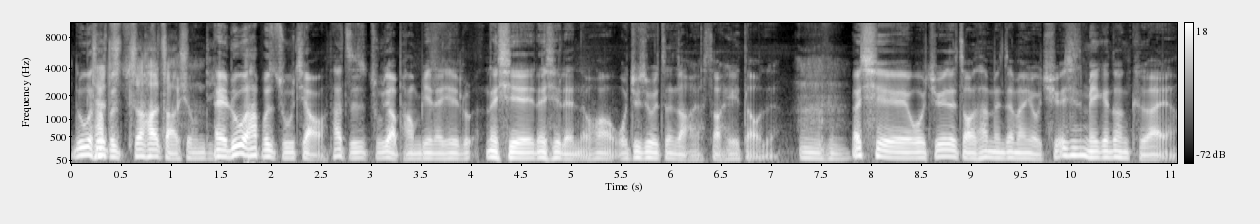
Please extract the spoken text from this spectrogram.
如果他不，只好找兄弟。哎、如果他不是主角，他只是主角旁边那些那些那些人的话，我就就会真的找找黑道的。嗯哼，而且我觉得找他们真蛮有趣，而且是每个人都很可爱啊。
